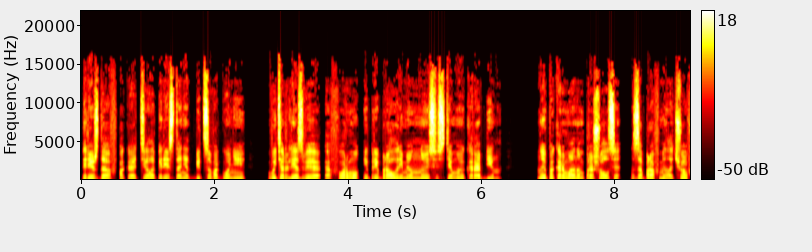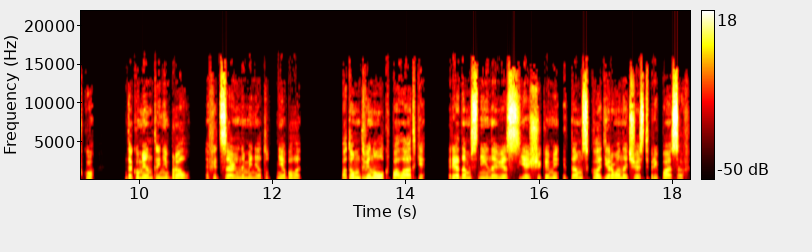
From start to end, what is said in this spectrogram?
Переждав, пока тело перестанет биться в агонии, вытер лезвие о форму и прибрал ременную систему и карабин. Ну и по карманам прошелся, забрав мелочевку. Документы не брал, официально меня тут не было. Потом двинул к палатке, рядом с ней навес с ящиками, и там складирована часть припасов.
